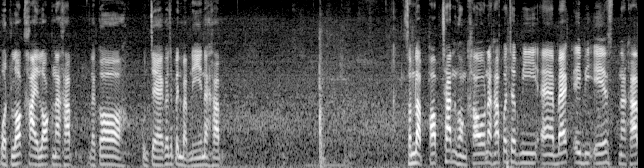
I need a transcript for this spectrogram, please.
ปลดล็อกคลายล็อกนะครับ แล้วก็กุญแจก็จะเป็นแบบนี้นะครับ สำหรับออปชันของเขานะครับ ก็จะมี Airbag ABS นะครับ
